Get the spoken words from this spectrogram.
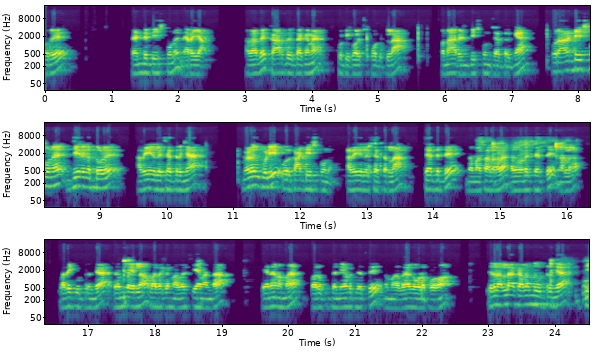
ஒரு ரெண்டு டீஸ்பூனு நிறையா. அதாவது காரத்துக்கு தக்கன கூட்டி குறைச்சி போட்டுக்கலாம். இப்போ நான் ரெண்டு டீஸ்பூன் சேர்த்துருக்கேன். ஒரு அரை டீஸ்பூனு ஜீரகத்தூள் அதையும் இதில் சேர்த்துருங்க. மிளகு பொடி ஒரு கால் டீஸ்பூனு அதையும் இதில் சேர்த்துடலாம். சேர்த்துட்டு இந்த மசாலாவை அதோட சேர்த்து நல்லா வதக்கி விட்டுருங்க. ரொம்ப எல்லாம் வதக்கணும் அவசியம் வேண்டாம். ஏன்னா நம்ம பருப்பு தண்ணியோட சேர்த்து நம்ம வேக விட போகிறோம் இதில் நல்லா கலந்து விட்டுருங்க. தீ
